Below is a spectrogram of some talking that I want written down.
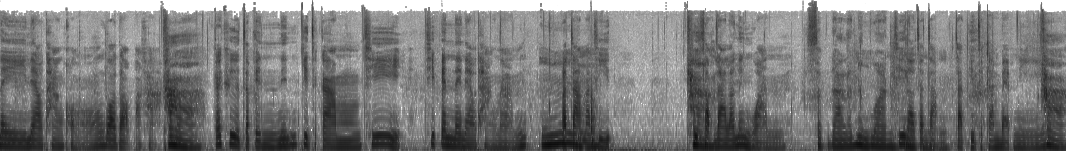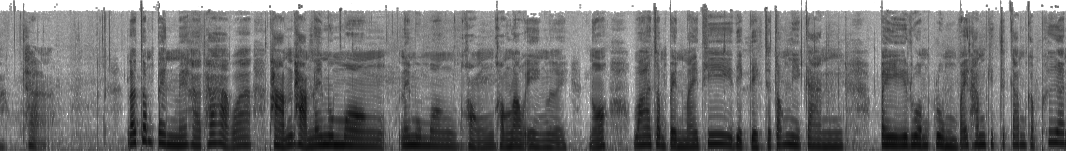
ในแนวทางของวอดอปอะค่ะ ค่ะ ก็คือจะเป็นเน้นกิจกรรมที่ที่เป็นในแนวทางนั้นอืมประจำอาทิตย์ คือค่ะสัปดาห์ละหนึ่งวัน สัปดาห์ละหนึ่งวันที่เราจะจัดจัดกิจกรรมแบบนี้ ค่ะ ค่ะ แล้วจำเป็นไหมคะ ถ้าหากว่าถามถามในมุมมองในมุมมองของของเราเองเลย เนาะว่าจำเป็นไหมที่เด็กๆจะต้องมีการไปรวมกลุ่มไปทำกิจกรรมกับเพื่อน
